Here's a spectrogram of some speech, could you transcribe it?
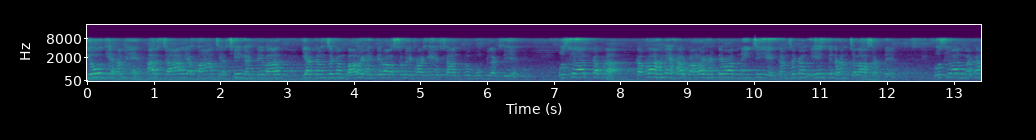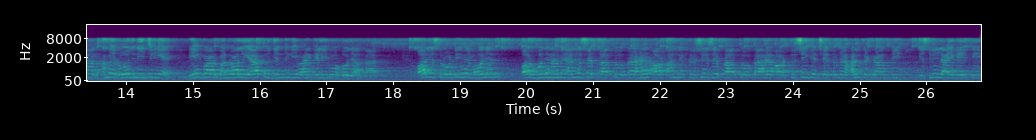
क्योंकि हमें हर चार या पाँच या छः घंटे बाद या कम से कम बारह घंटे बाद सुबह खा के शाम को भूख लगती है। उसके बाद कपड़ा। कपड़ा हमें हर बारह घंटे बाद नहीं चाहिए, कम से कम एक दिन हम चला सकते हैं। उसके बाद मकान। हमें रोज नहीं चाहिए। एक बार बनवा लिया तो ज़िंदगी भर के लिए वो हो जाता है। और इस रोटी में भोजन और भोजन हमें अन्न से प्राप्त होता है और अन्न कृषि से प्राप्त होता है और कृषि के क्षेत्र में हरित क्रांति इसलिए लाई गई थी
